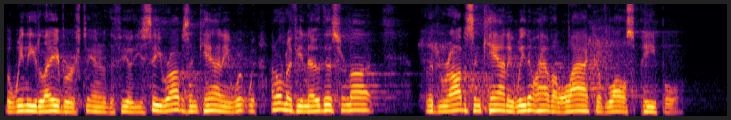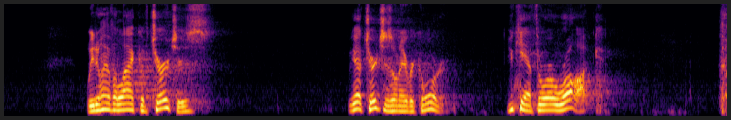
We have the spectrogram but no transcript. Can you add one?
but we need laborers to enter the field. You see, Robeson County, we, we, I don't know if you know this or not, but in Robeson County, we don't have a lack of lost people. We don't have a lack of churches. We got churches on every corner. You can't throw a rock.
